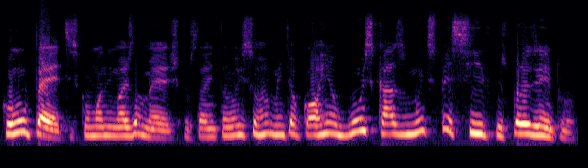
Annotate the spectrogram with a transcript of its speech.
como pets, como animais domésticos, tá? Então isso realmente ocorre em alguns casos muito específicos. Por exemplo,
